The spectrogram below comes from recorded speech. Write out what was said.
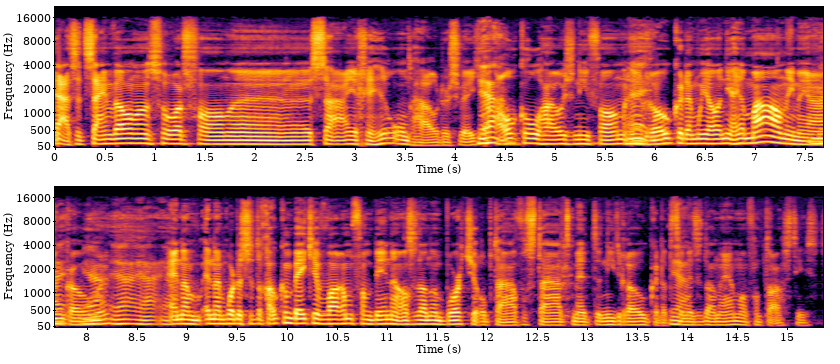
Ja, dus het zijn wel een soort van eh, saaie geheelonthouders, weet je. Ja. Alcohol houden ze niet van. Nee. En roken, daar moet je al niet, helemaal niet mee aankomen. Ja, ja, ja, ja. En, dan, en dan worden ze toch ook een beetje warm van binnen... als er dan een bordje op tafel staat met eh, niet roken. Dat vinden ze dan helemaal fantastisch.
